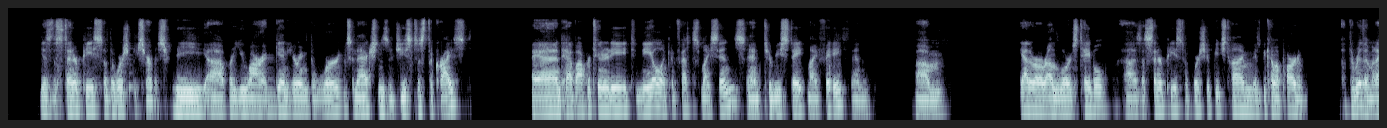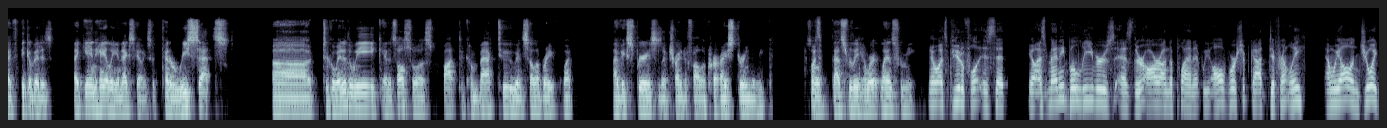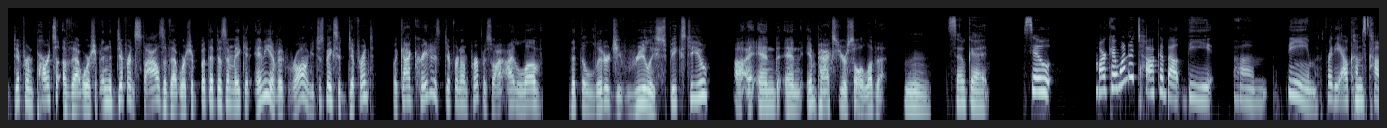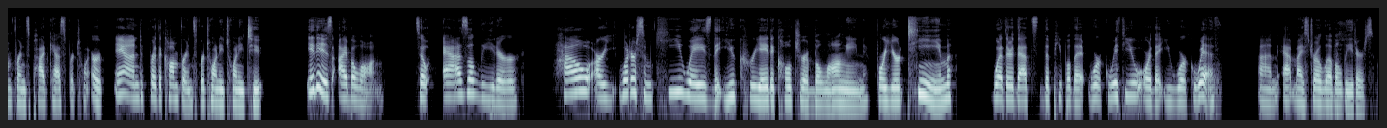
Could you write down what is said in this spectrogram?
is the centerpiece of the worship service, the, uh, where you are again hearing the words and actions of Jesus the Christ and have opportunity to kneel and confess my sins and to restate my faith and um, gather around the Lord's table as a centerpiece of worship each time has become a part of, of, the rhythm. And I think of it as like inhaling and exhaling. So it kind of resets uh, to go into the week. And it's also a spot to come back to and celebrate what I've experienced as I've tried to follow Christ during the week. So what's, that's really where it lands for me. You know, what's beautiful is that, you know, as many believers as there are on the planet, we all worship God differently and we all enjoy different parts of that worship and the different styles of that worship, but that doesn't make it any of it wrong. It just makes it different. But God created us different on purpose. So I, I love that the liturgy really speaks to you uh, and and impacts your soul. I love that. Mm, so good. So, Mark, I want to talk about the um, theme for the Outcomes Conference podcast for tw- or and for the conference for 2022. It is I belong. So as a leader, how are you, what are some key ways that you create a culture of belonging for your team, whether that's the people that work with you or that you work with um, at Maestro level leaders?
